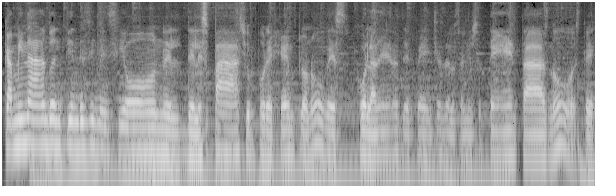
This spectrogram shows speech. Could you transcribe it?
Caminando entiendes dimensión el- del espacio, por ejemplo, ¿no? Ves coladeras de fechas de los años 70, ¿no? Este,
